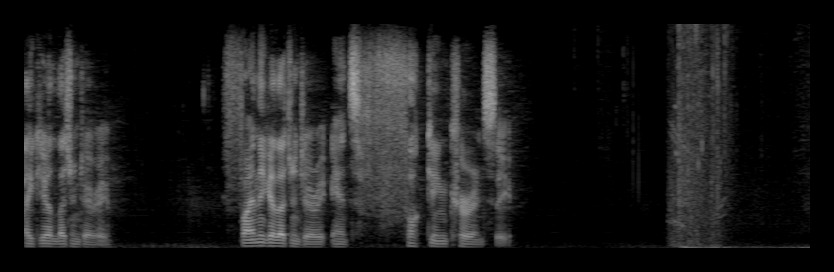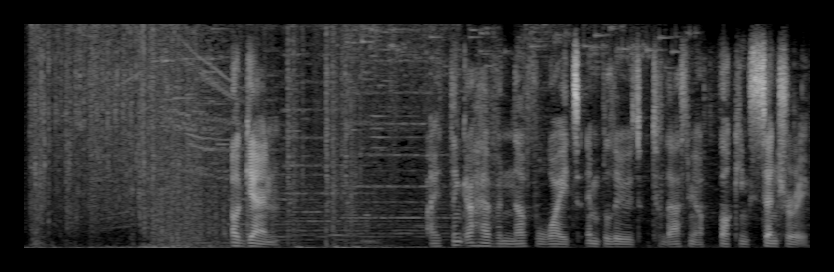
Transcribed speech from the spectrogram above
I get a legendary. Finally get legendary and it's fucking currency. Again. I think I have enough whites and blues to last me a fucking century.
